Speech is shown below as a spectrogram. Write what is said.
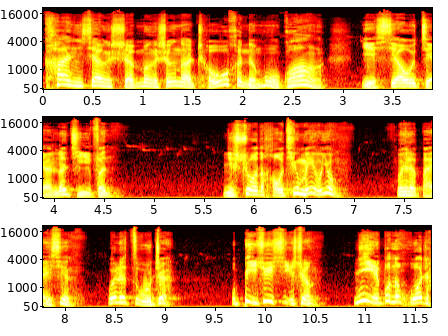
看向沈梦生那仇恨的目光也消减了几分。你说的好听没有用，为了百姓，为了组织，我必须牺牲，你也不能活着。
